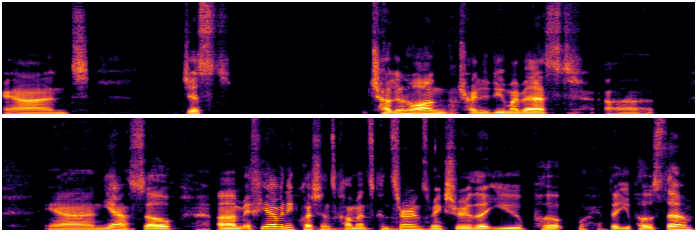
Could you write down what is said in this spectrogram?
and just chugging along, trying to do my best. Uh, and yeah so um, if you have any questions comments concerns make sure that you put that you post them.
